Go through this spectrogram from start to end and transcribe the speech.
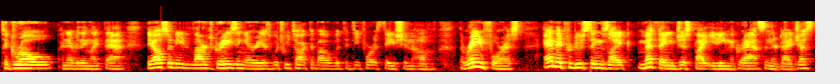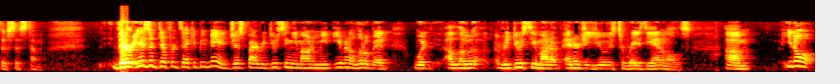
to grow and everything like that. They also need large grazing areas, which we talked about with the deforestation of the rainforest. And they produce things like methane just by eating the grass in their digestive system there is a difference that can be made just by reducing the amount of meat even a little bit would allow, reduce the amount of energy used to raise the animals. Um, you know,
